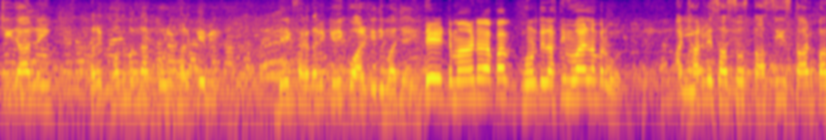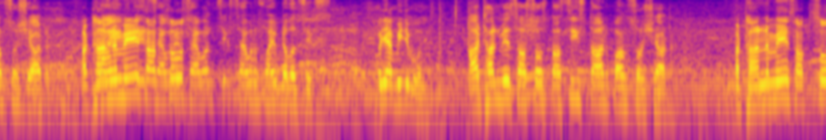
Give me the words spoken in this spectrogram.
ਚੀਜ਼ ਆ ਨਹੀਂ ਪਰ ਇਹ ਖੁਦ ਬੰਦਾ ਕੋਲੇ ਖੜ ਕੇ ਵੀ ਦੇਖ ਸਕਦਾ ਵੀ ਕਿਹੜੀ ਕੁਆਲਿਟੀ ਦੀ ਮੱਝ ਹੈ ਇਹ। ਤੇ ਡਿਮਾਂਡ ਆਪਾਂ ਫੋਨ ਤੇ ਦੱਸਤੀ ਮੋਬਾਈਲ ਨੰਬਰ ਬੋਲ। 98787 67566 9877 ਪੰਜਾਬੀ ਚ ਬੋਲ। 98787 67566 98700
